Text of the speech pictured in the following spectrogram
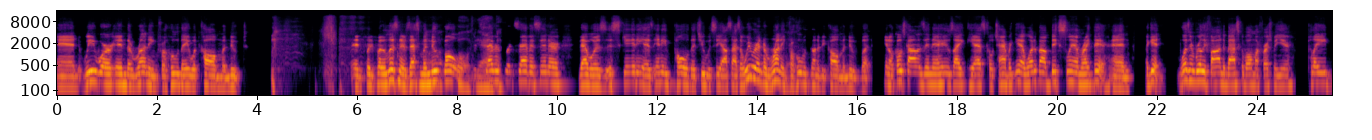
and we were in the running for who they would call Manute. and for, for the listeners, that's Manute Uh, Bol, Bol, yeah. seven foot seven center that was as skinny as any pole that you would see outside. So we were in the running for who was going to be called Manute. But you know, Coach Collins in there, he was like, he asked Coach Hambrick, yeah, what about Big Slim right there? And again, wasn't really fond of basketball my freshman year. Played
